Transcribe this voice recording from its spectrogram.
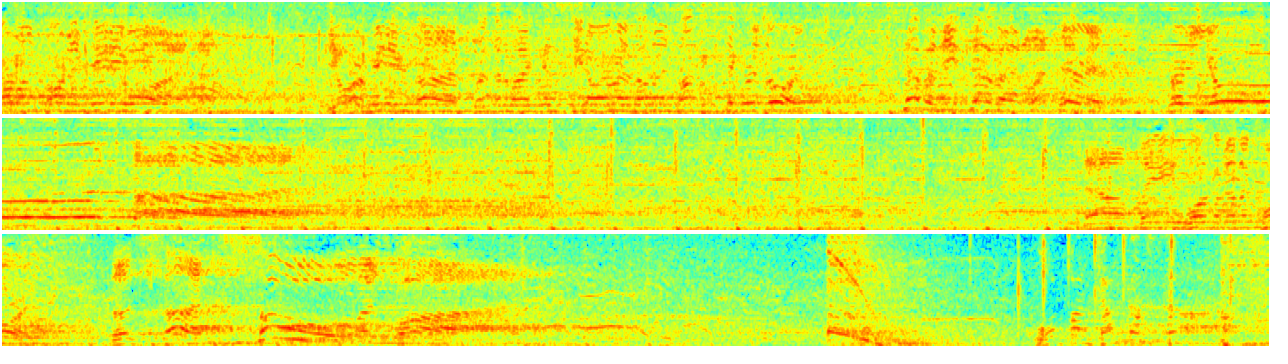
Orleans Hornets 81. Your Phoenix Suns, presented by Casino Arizona Talking Stick Resort 77. Let's hear it for your Suns. Now, please welcome to the court the Sun Solar Squad. Oppa Gangnam Style.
